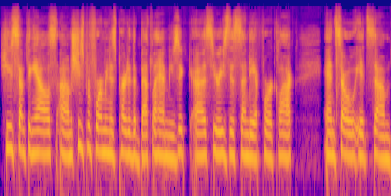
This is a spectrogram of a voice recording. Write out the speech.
she's something else. Um, she's performing as part of the Bethlehem Music uh, Series this Sunday at four o'clock, and so it's um,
